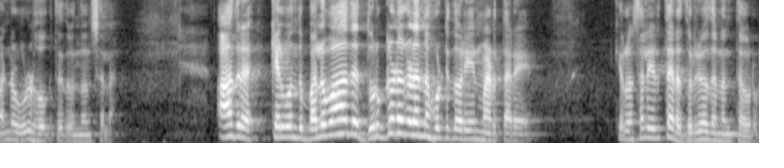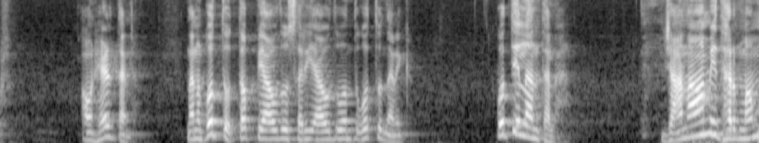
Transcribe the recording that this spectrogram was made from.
ಮಣ್ಣು ಉರುಳು ಹೋಗ್ತದೆ ಒಂದೊಂದು ಸಲ ಆದರೆ ಕೆಲವೊಂದು ಬಲವಾದ ದುರ್ಗುಣಗಳನ್ನು ಹುಟ್ಟಿದವ್ರು ಏನು ಮಾಡ್ತಾರೆ? ಕೆಲವೊಂದು ಸಲ ಇರ್ತಾರೆ ದುರ್ಯೋಧನಂತವರು. ಅವನು ಹೇಳ್ತಾನೆ, ನನಗೆ ಗೊತ್ತು, ತಪ್ಪು ಯಾವುದು, ಸರಿ ಯಾವುದು ಅಂತ ಗೊತ್ತು ನನಗೆ. ಗೊತ್ತಿಲ್ಲ ಅಂತಲ್ಲ. ಜಾನಾಮಿ ಧರ್ಮಂ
